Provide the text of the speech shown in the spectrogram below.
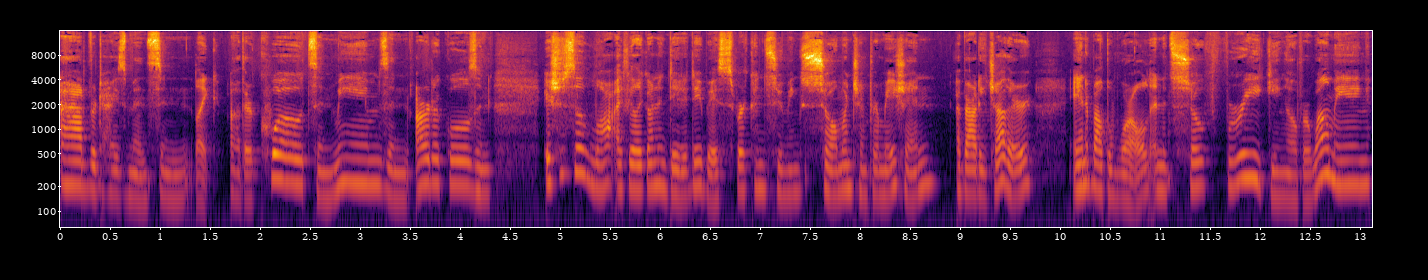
advertisements and like other quotes and memes and articles and it's just a lot. I feel like on a day-to-day basis we're consuming so much information about each other and about the world and it's so freaking overwhelming.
